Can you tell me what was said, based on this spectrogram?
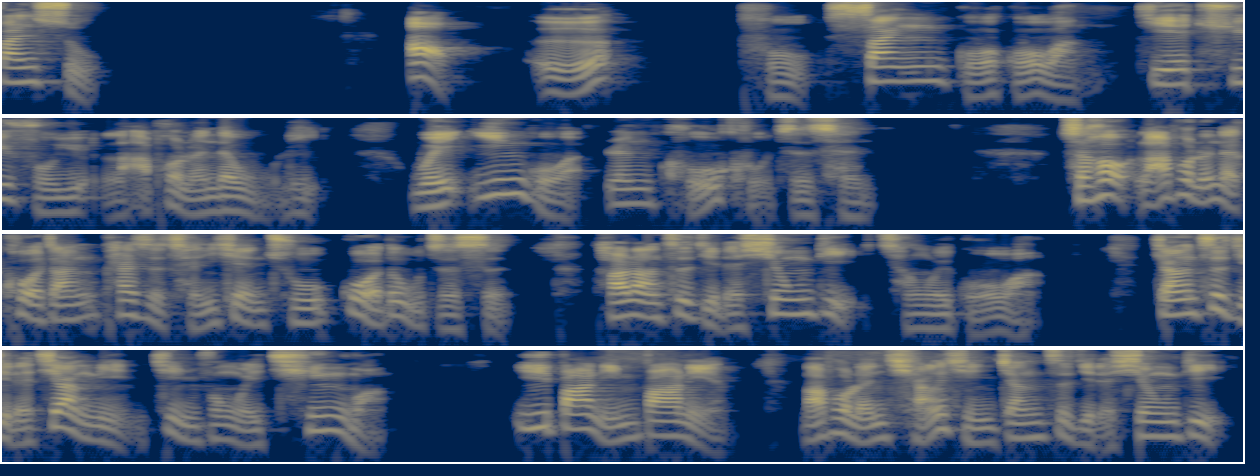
藩属。奥、俄、普三国国王皆屈服于拿破仑的武力，为英国仍苦苦支撑。此后，拿破仑的扩张开始呈现出过渡之势，他让自己的兄弟成为国王。将自己的将领晋封为亲王。一八零八年，拿破仑强行将自己的兄弟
